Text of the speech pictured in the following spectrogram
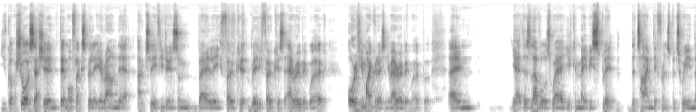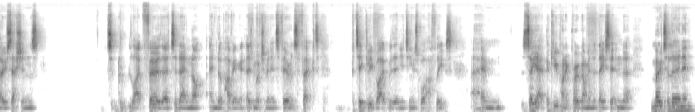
you've got a shorter session, a bit more flexibility around it. Actually, if you're doing some really focus, really focused aerobic work, or if you're microdosing your aerobic work, but um, yeah, there's levels where you can maybe split the time difference between those sessions to, like further to then not end up having as much of an interference effect particularly like within your team sport athletes. Um, so yeah, acute chronic programming that they sit in the motor learning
